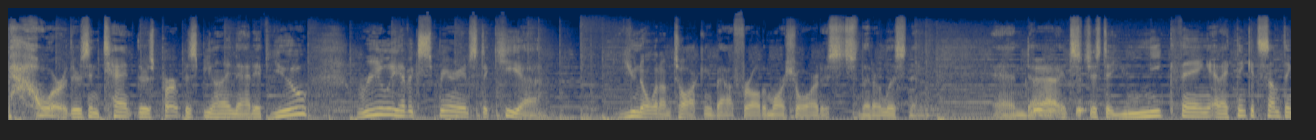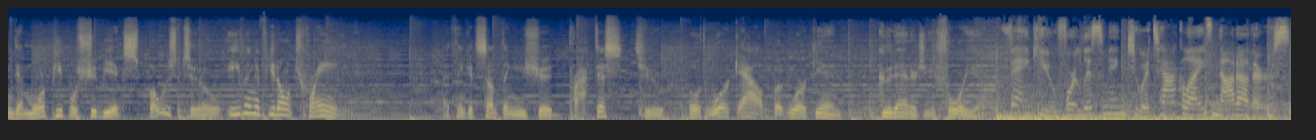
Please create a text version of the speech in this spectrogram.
power, there's intent, there's purpose behind that. If you really have experienced a kiai, you know what I'm talking about for all the martial artists that are listening. And uh, Yeah, it's it- just a unique thing, and I think it's something that more people should be exposed to, even if you don't train. I think it's something you should practice to both work out but work in good energy for you. Thank you for listening to Attack Life, Not Others.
